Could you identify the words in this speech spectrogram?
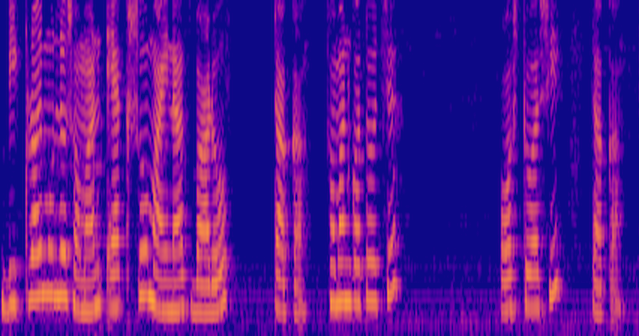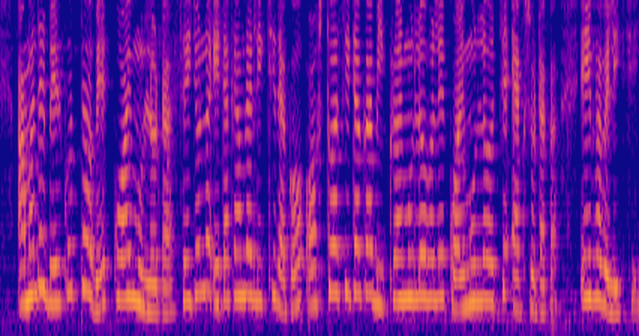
বিক্রয় মূল্য সমান একশো মাইনাস বারো টাকা। সমান কত হচ্ছে? অষ্টআশি টাকা। আমাদের বের করতে হবে ক্রয় মূল্যটা। সেই জন্য এটাকে আমরা লিখছি, দেখো, অষ্টআশি টাকা বিক্রয় মূল্য হলে ক্রয় মূল্য হচ্ছে একশো টাকা। এইভাবে লিখছি।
